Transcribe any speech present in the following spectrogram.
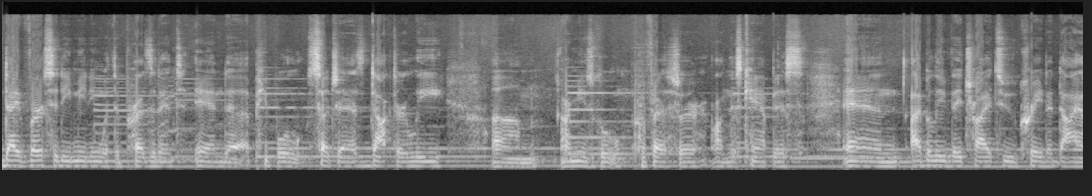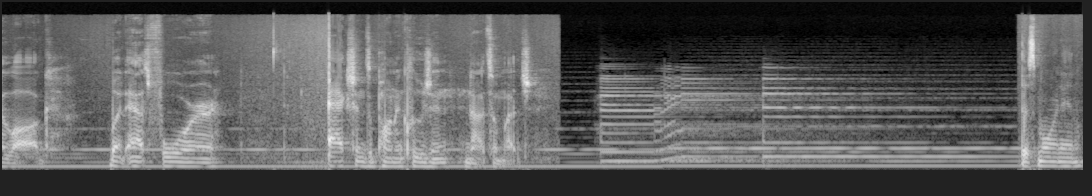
diversity meeting with the president and uh, people such as Dr. Lee, um, our musical professor on this campus, and I believe they tried to create a dialogue. But as for actions upon inclusion, not so much. This morning,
